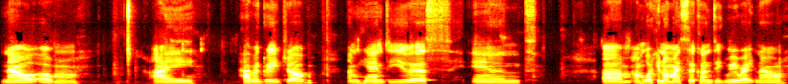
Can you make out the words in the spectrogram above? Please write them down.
Now, um, I have a great job. I'm here in the US and um, I'm working on my second degree right now.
